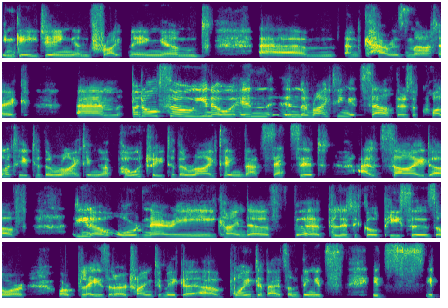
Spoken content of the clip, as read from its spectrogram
engaging and frightening and um, and charismatic. Um, but also, you know, in in the writing itself, there's a quality to the writing, a poetry to the writing that sets it outside of, you know, ordinary kind of uh, political pieces or or plays that are trying to make a, a, point about something. It's it's it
